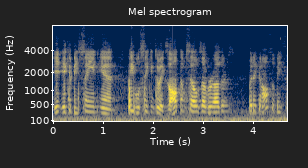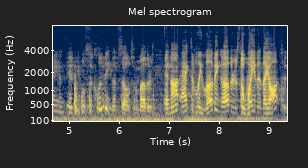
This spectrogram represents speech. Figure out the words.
It, it can be seen in people seeking to exalt themselves over others, but it can also be seen in, in people secluding themselves from others and not actively loving others the way that they ought to.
